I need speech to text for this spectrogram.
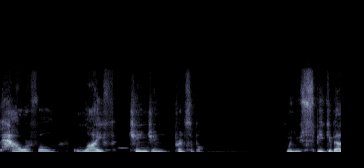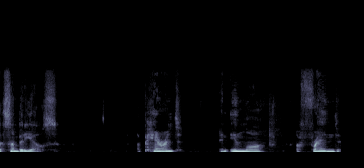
powerful, life changing principle. When you speak about somebody else, a parent, an in law, a friend,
